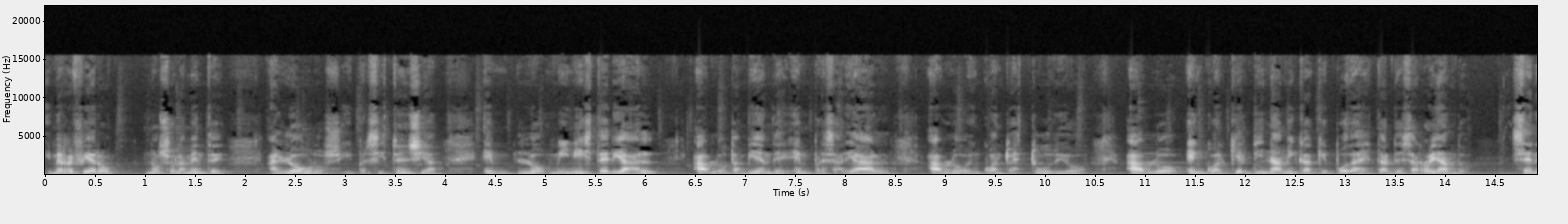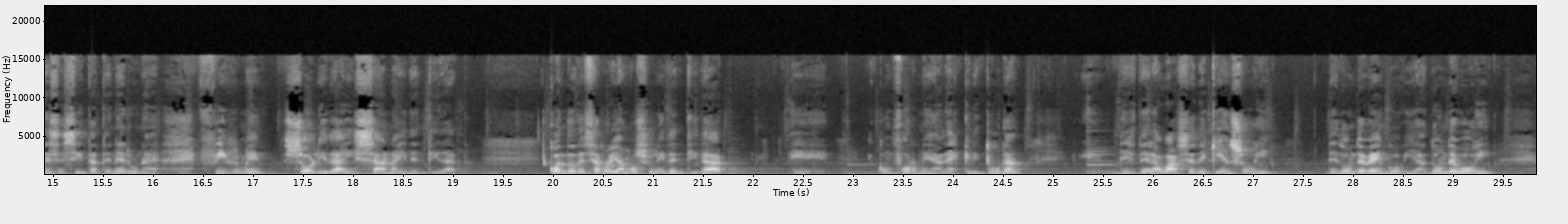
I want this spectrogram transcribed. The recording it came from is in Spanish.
Y me refiero no solamente a logros y persistencia en lo ministerial, hablo también de empresarial, hablo en cuanto a estudio, hablo en cualquier dinámica que puedas estar desarrollando. Se necesita tener una firme, sólida y sana identidad. Cuando desarrollamos una identidad eh, conforme a la escritura, desde la base de quién soy, de dónde vengo y a dónde voy,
